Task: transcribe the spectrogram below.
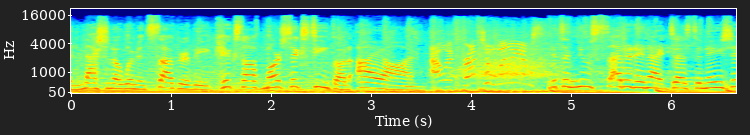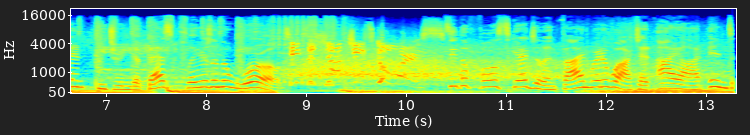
The National Women's Soccer League kicks off March 16th on ION. Out in front to Williams. It's a new Saturday night destination featuring the best players in the world. Takes a shot, she scores. See the full schedule and find where to watch at IONNWSL.com.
